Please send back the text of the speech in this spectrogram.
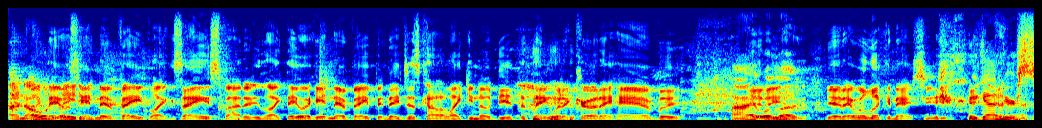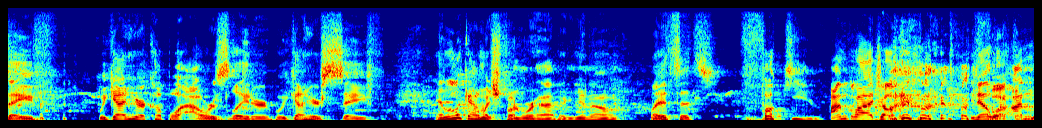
an Like old they was lady. hitting their vape, like Zane spotted it. Like they were hitting their vape and they just kind of like, you know, did the thing where they curl their hair, but All right, yeah, well, they, look, yeah, they were looking at you. we got here safe. We got here a couple of hours later. but We got here safe, and look how much fun we're having. You know, like it's it's fuck you. I'm glad y'all. You know what? I'm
